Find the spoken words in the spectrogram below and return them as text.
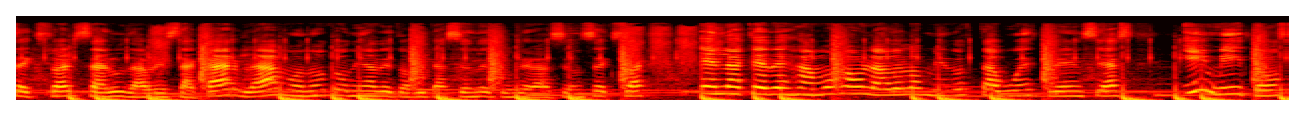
sexual saludable, sacar la monotonía de tu habitación de tu relación sexual en la que dejamos a un lado los miedos, tabúes, creencias y mitos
